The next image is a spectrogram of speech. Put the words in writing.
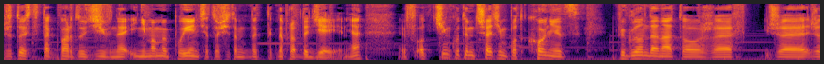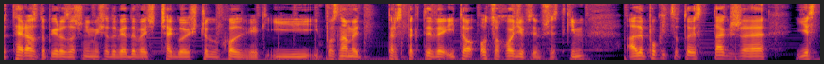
że to jest tak bardzo dziwne i nie mamy pojęcia, co się tam tak, tak naprawdę dzieje, nie? W odcinku tym trzecim pod koniec wygląda na to, że, że, że teraz dopiero zaczniemy się dowiadywać czegoś, czegokolwiek i, i poznamy perspektywę i to, o co chodzi w tym wszystkim, ale póki co to jest tak, że jest,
